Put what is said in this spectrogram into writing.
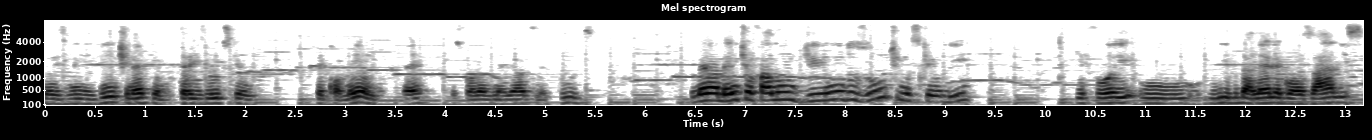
2020, né, que eu, três livros que eu recomendo, né, foram as melhores leituras. Primeiramente eu falo de um dos últimos que eu li, que foi o livro da Lélia Gonzalez,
